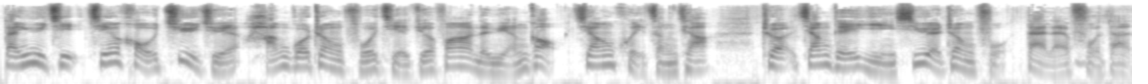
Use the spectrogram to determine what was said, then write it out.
但预计今后拒绝韩国政府解决方案的原告将会增加，这将给尹锡悦政府带来负担。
